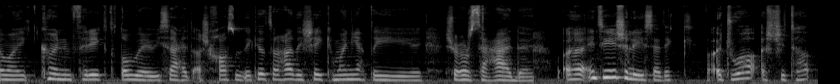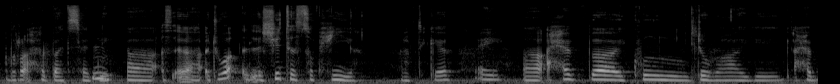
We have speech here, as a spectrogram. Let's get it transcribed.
لما يكون فريق تطوعي ويساعد أشخاص وزي كذا ترى هذا الشيء كمان يعطي شعور سعادة. آه أنت إيش اللي يسعدك؟ أجواء الشتاء مرة أحبها تسعدني. آه، آه، أجواء الشتاء الصبحية عرفتي كيف؟ أي. آه، أحب يكون الجو رايق أحب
